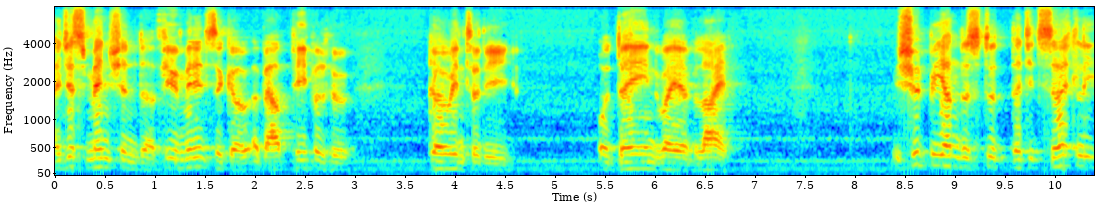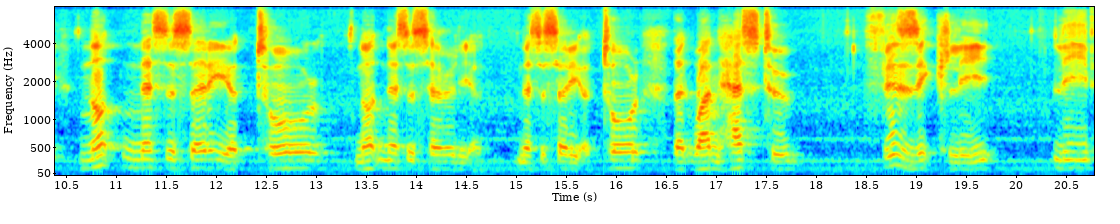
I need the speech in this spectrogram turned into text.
I just mentioned a few minutes ago about people who go into the ordained way of life, it should be understood that it's certainly not necessary at all, it's not necessarily necessary at all that one has to physically leave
